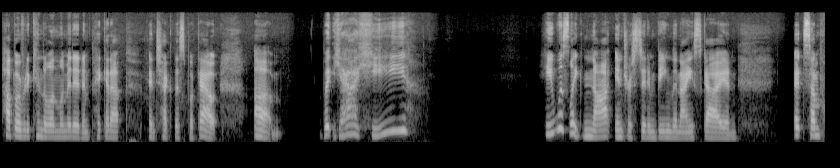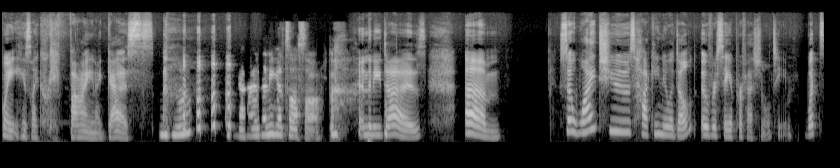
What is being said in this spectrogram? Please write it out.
hop over to Kindle Unlimited and pick it up and check this book out. Um, but yeah, he he was like not interested in being the nice guy, and at some point he's like, "Okay, fine, I guess," Mhm. and then he gets all soft. and then he does. Um, so why choose hockey new adult over, say, a professional team? What's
